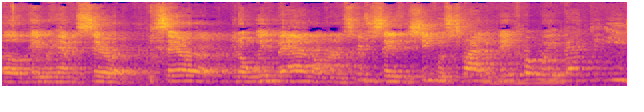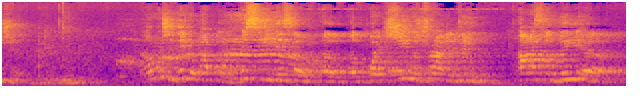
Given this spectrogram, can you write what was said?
of Abraham and Sarah. Sarah, you know, went bad on her. And scripture says that she was trying to make her way back to Egypt. Now want you to think about the riskiness of, of, of what she was trying to do. Possibly a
